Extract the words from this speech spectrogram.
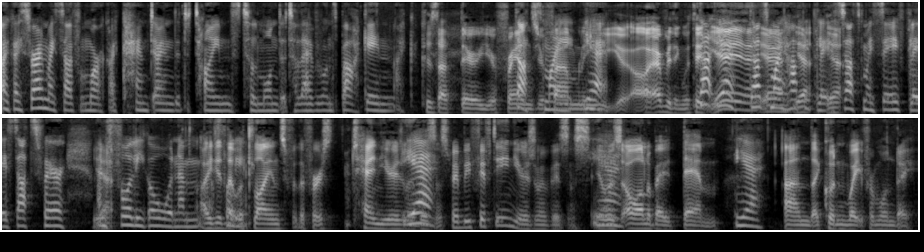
like I surround myself in work. I count down the times till Monday till everyone's back in. Like Because that they're your friends, your my- family, yeah. your- uh, everything within. that, yeah, yeah, yeah, that's my happy yeah, place. yeah. That's my safe place. That's where Yeah. I'm fully going. I'm I did that with clients for the first 10 years of my Yeah. business, maybe 15 years of my business. It Yeah. was all about them. Yeah, And I couldn't wait for Monday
